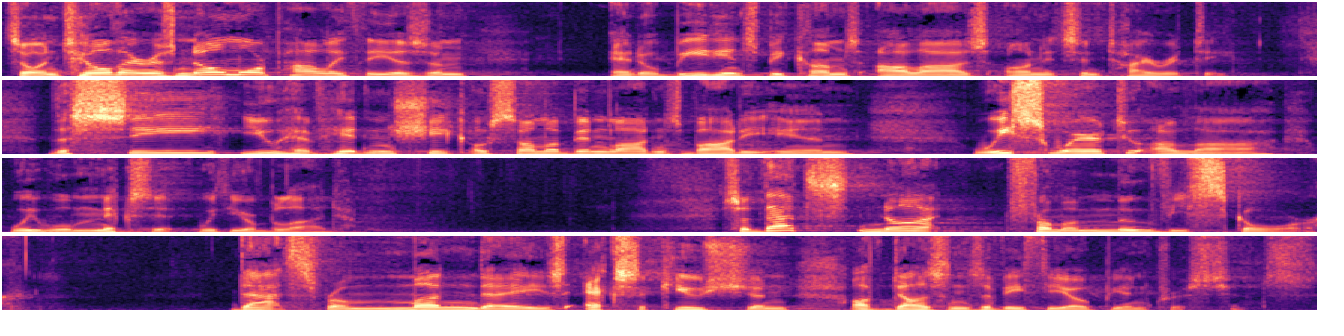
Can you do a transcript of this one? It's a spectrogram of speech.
So until there is no more polytheism and obedience becomes Allah's on its entirety, the sea you have hidden Sheikh Osama bin Laden's body in, we swear to Allah we will mix it with your blood. So that's not from a movie score. That's from Monday's execution of dozens of Ethiopian Christians.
